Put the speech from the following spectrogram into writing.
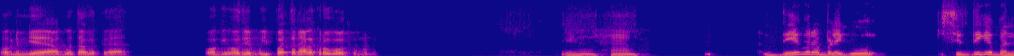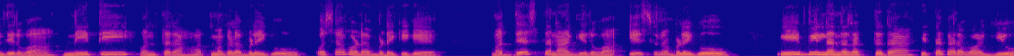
ಅವಾಗ ನಿಮ್ಗೆ ಗೊತ್ತಾಗುತ್ತೆ. ಹೋಗಿ ಓದ್ರಿ ಇಪ್ಪತ್ತ ನಾಲ್ಕರವರೆಗೂ ಓದ್ಕೊಂಬನ್ನಿ ಹ್ಮ್, ದೇವರ ಬಳಿಗೂ ಸಿದ್ಧಿಗೆ ಬಂದಿರುವ ನೀತಿವಂತರ ಆತ್ಮಗಳ ಬಳಿಗೂ ಹೊಸ ಒಡಂಬಡಿಕೆಗೆ ಮಧ್ಯಸ್ಥನಾಗಿರುವ ಯೇಸುವಿನ ಬಳಿಗೂ ಈ ಬಿಲ್ಲನ ರಕ್ತದ ಹಿತಕರವಾಗಿಯೂ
